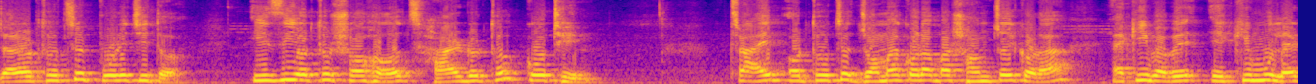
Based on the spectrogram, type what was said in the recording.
যার অর্থ হচ্ছে পরিচিত। ইজি অর্থ সহজ হার্ড অর্থ কঠিন। থ্রাইভ অর্থ হচ্ছে জমা করা বা সঞ্চয় করা, একইভাবে একিমুলেট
